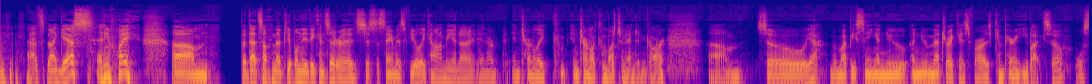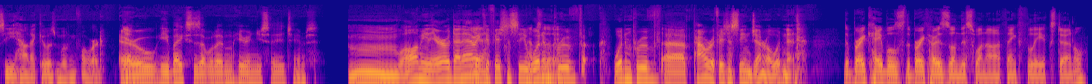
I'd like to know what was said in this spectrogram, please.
that's my guess anyway. Um, but that's something that people need to consider. It's just the same as fuel economy in a in a internally com, internal combustion engine car. Um, so yeah, we might be seeing a new a new metric as far as comparing e-bikes. So we'll see how that goes moving forward. Aero e-bikes. Is that what I'm hearing you say, James? Mm, well, I mean, aerodynamic Yeah, efficiency would absolutely. improve would improve uh, power efficiency in general, wouldn't it? The brake cables, the brake hoses on this one are thankfully external,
